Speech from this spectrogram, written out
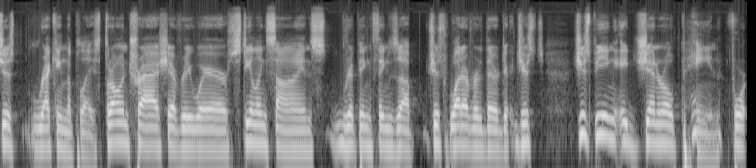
just wrecking the place, throwing trash everywhere, stealing signs, ripping things up, just whatever they're doing, just just being a general pain for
